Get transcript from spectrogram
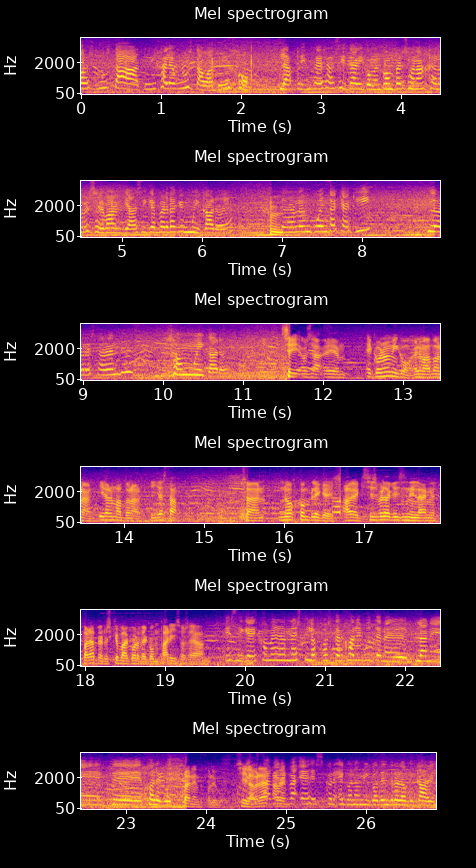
os gusta, a tu hija le gusta o a tu hijo las princesas y tal, y comer con personajes, reservar ya. Así que es verdad que es muy caro, ¿eh? Hmm. Tenerlo en cuenta que aquí los restaurantes son muy caros. Sí, o sea, eh, económico, el McDonald's, ir al McDonald's y ya está. O sea, no, no os compliquéis. A ver, sí es verdad que Disneyland es para, pero es que va acorde con París, o sea, Y si queréis comer en un estilo Foster Hollywood, en el Planet eh, Hollywood. Planet Hollywood. Sí, la verdad, a ver, es económico dentro de lo que cabe.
